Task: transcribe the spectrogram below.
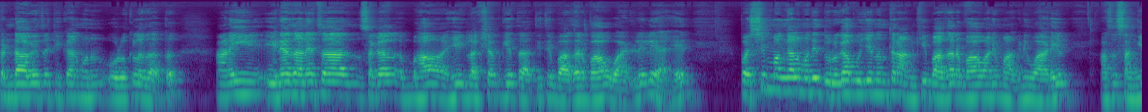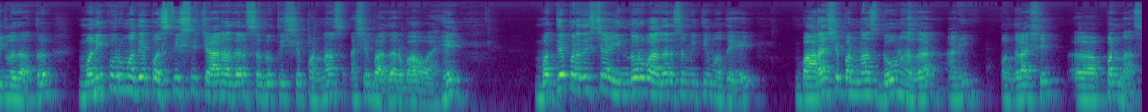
थंड हवेचं ठिकाण म्हणून ओळखलं जातं. आणि येण्या जाण्याचा सगळा भाव हे लक्षात घेता तिथे बाजारभाव वाढलेले आहेत. पश्चिम बंगालमध्ये दुर्गापूजेनंतर आणखी बाजारभाव आणि मागणी वाढेल असं सांगितलं जातं. मणिपूरमध्ये पस्तीसशे चार हजार सदोतीसशे पन्नास असे बाजारभाव आहे मध्य प्रदेशच्या इंदोर बाजार समितीमध्ये बाराशे पन्नास दोन हजार आणि पंधराशे पन्नास.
